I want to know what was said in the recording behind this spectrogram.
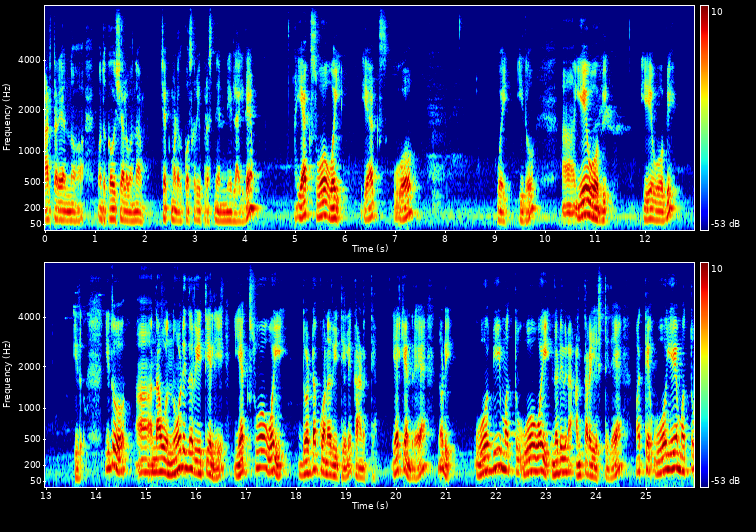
ಮಾಡ್ತಾರೆ ಅನ್ನೋ ಒಂದು ಕೌಶಲವನ್ನು ಚೆಕ್ ಮಾಡೋದಕ್ಕೋಸ್ಕರ ಈ ಪ್ರಶ್ನೆಯನ್ನು ನೀಡಲಾಗಿದೆ. X O Y, X O Y ಇದು A O B A O B ಇದು. ಇದು ನಾವು ನೋಡಿದ ರೀತಿಯಲ್ಲಿ ಎಕ್ಸ್ ಒ ವೈ ದೊಡ್ಡ ಕೋನ ರೀತಿಯಲ್ಲಿ ಕಾಣುತ್ತೆ. ಏಕೆಂದರೆ ನೋಡಿ ಒ ಬಿ ಮತ್ತು ಒ ವೈ ನಡುವಿನ ಅಂತರ ಎಷ್ಟಿದೆ, ಮತ್ತು ಒ ಎ ಮತ್ತು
